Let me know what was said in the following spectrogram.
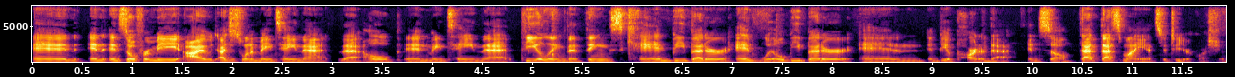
and and and so for me i i just want to maintain that that hope and maintain that feeling that things can be better and will be better and and be a part of that. And so that that's my answer to your question.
